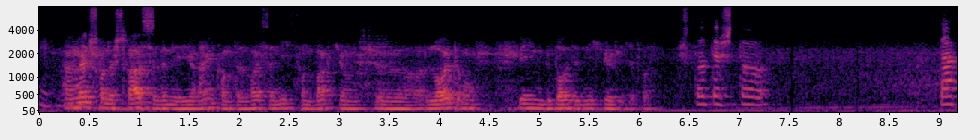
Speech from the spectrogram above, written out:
извиняюсь. Mensch von der Straße, wenn er hier reinkommt, dann weiß er nichts von Bhakti und äh, Läuterung für ihn bedeutet nicht wirklich etwas. Что-то, что так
